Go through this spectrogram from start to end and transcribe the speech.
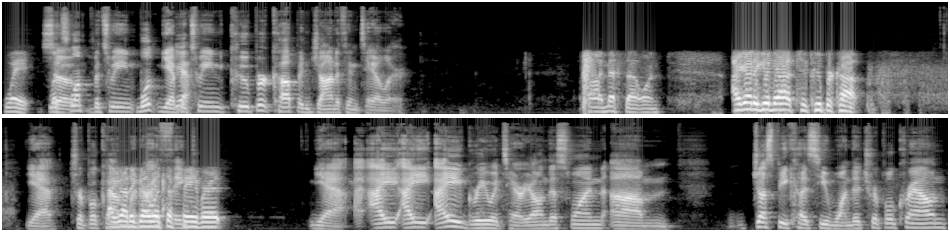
Wait, so let's lump between well, yeah, yeah, between Cooper Kupp and Jonathan Taylor. Oh, I missed that one. I got to give that to Cooper Kupp. Yeah, triple Kupp. I got to go with I the think, favorite. Yeah, I, I I agree with Terry on this one. Um, just because he won the triple crown,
